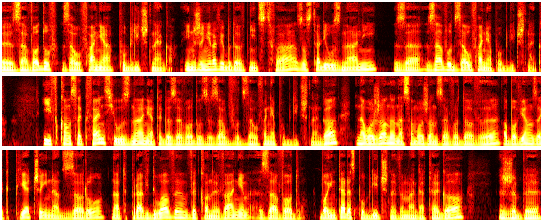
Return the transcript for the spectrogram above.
y, zawodów zaufania publicznego. Inżynierowie budownictwa zostali uznani za zawód zaufania publicznego. I w konsekwencji uznania tego zawodu za zawód zaufania publicznego nałożono na samorząd zawodowy obowiązek pieczy i nadzoru nad prawidłowym wykonywaniem zawodu, bo interes publiczny wymaga tego, żeby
